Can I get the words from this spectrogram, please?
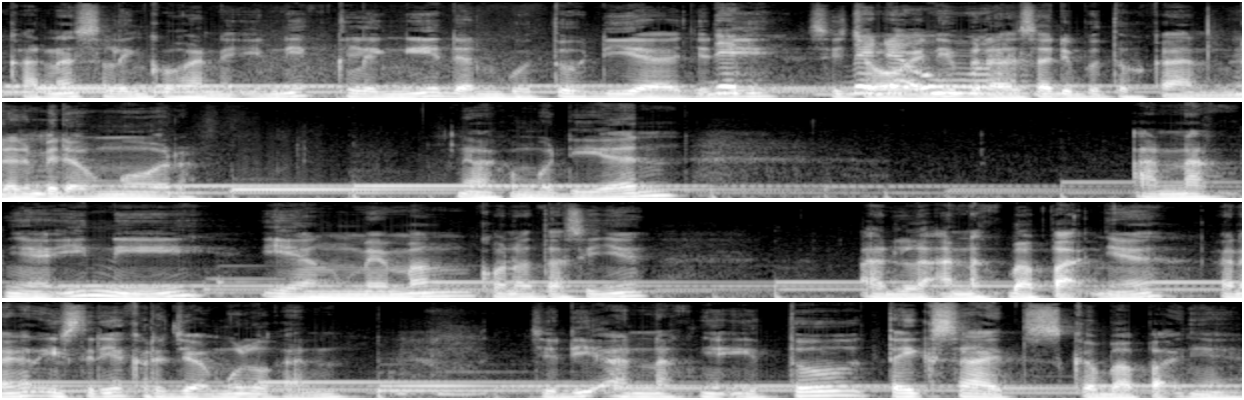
karena selingkuhannya ini klingi dan butuh dia. Jadi Dan si cowok ini berasa dibutuhkan dan beda umur. Nah kemudian anaknya ini yang memang konotasinya adalah anak bapaknya karena kan istrinya kerja mulu kan jadi anaknya itu take sides ke bapaknya.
